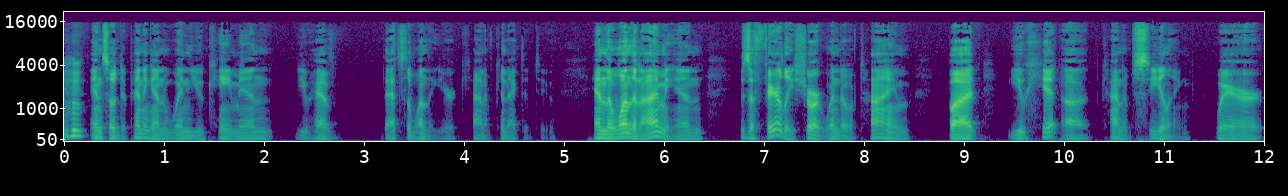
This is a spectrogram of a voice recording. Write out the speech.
Mhm. and so depending on when you came in, you have that's the one that you're kind of connected to. And the one that I'm in is a fairly short window of time, but you hit a kind of ceiling where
